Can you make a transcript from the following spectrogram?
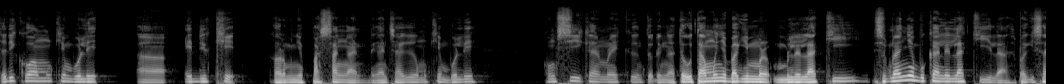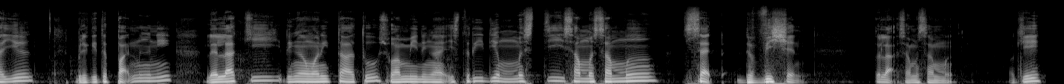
Jadi korang mungkin boleh uh, Educate Korang punya pasangan Dengan cara mungkin boleh Kongsikan mereka untuk dengar. Terutamanya bagi lelaki Sebenarnya bukan lelaki lah. Bagi saya Bila kita partner ni Lelaki dengan wanita tu Suami dengan isteri Dia mesti sama-sama Set the vision. Betul tak? Sama-sama. Okay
